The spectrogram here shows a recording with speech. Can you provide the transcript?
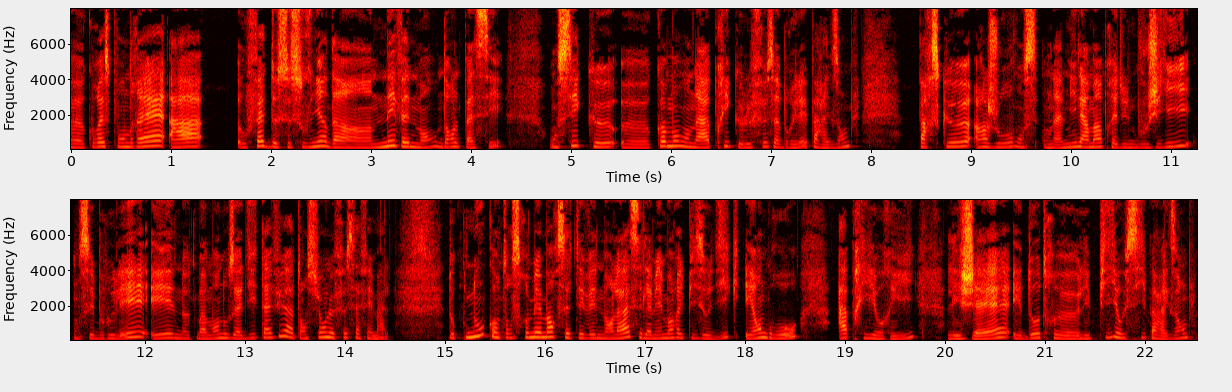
euh, correspondrait à au fait de se souvenir d'un événement dans le passé. On sait que comment on a appris que le feu ça brûlait, par exemple, parce que un jour on, a mis la main près d'une bougie, on s'est brûlé et notre maman nous a dit "T'as vu Attention, le feu ça fait mal." Donc nous, quand on se remémore cet événement-là, c'est la mémoire épisodique et en gros, a priori, les jets et d'autres, euh, les pies aussi par exemple,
